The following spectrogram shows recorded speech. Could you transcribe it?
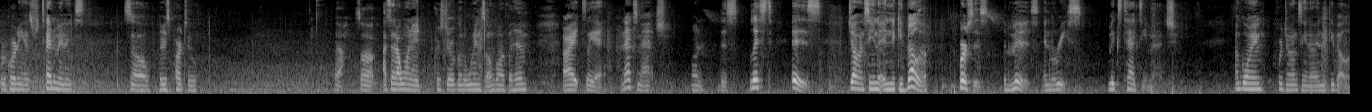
recording is 10 minutes. So here's part two. Yeah, so I said I wanted Chris Jericho to win, so I'm going for him. Alright, so yeah. Next match on this list is John Cena and Nikki Bella versus The Miz and Maryse Mixed tag team match. I'm going for John Cena and Nikki Bella.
